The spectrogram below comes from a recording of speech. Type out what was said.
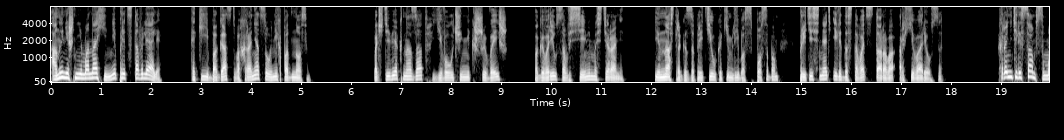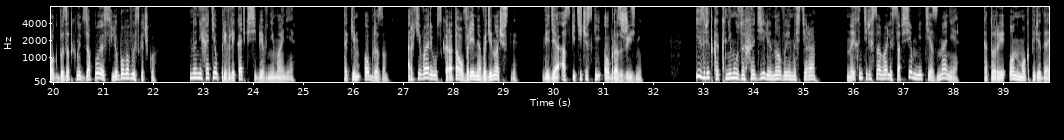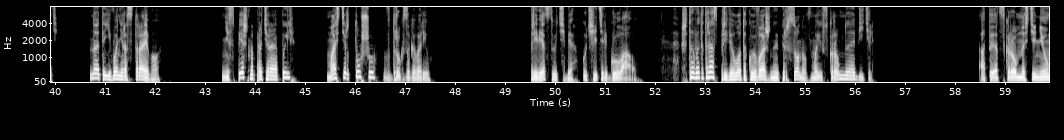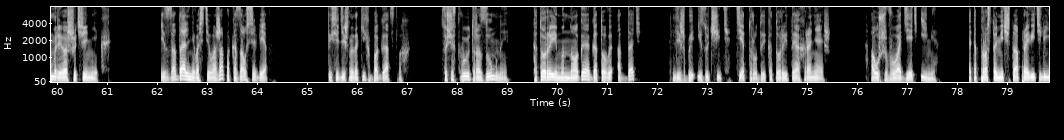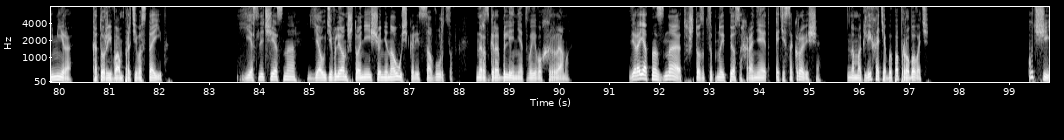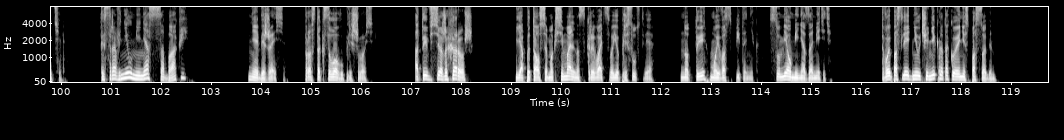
а нынешние монахи не представляли, какие богатства хранятся у них под носом. Почти век назад его ученик Шивейш поговорил со всеми мастерами и настрого запретил каким-либо способом притеснять или доставать старого архивариуса. Хранитель сам смог бы заткнуть за пояс любого выскочку, но не хотел привлекать к себе внимание. Таким образом, архивариус коротал время в одиночестве, ведя аскетический образ жизни. Изредка к нему заходили новые мастера – но их интересовали совсем не те знания, которые он мог передать. Но это его не расстраивало. Неспешно протирая пыль, мастер Тушу вдруг заговорил. «Приветствую тебя, учитель Гулао. Что в этот раз привело такую важную персону в мою скромную обитель?» «А ты от скромности не умрешь, ученик!» Из-за дальнего стеллажа показался Вет. Ты сидишь на таких богатствах. Существуют разумные, которые многое готовы отдать, лишь бы изучить те труды, которые ты охраняешь. А уж владеть ими — это просто мечта правителей мира, который вам противостоит. Если честно, я удивлен, что они еще не науськали савурцев на разграбление твоего храма. Вероятно, знают, что за цепной пес охраняет эти сокровища но могли хотя бы попробовать. «Учитель, ты сравнил меня с собакой?» «Не обижайся, просто к слову пришлось. А ты все же хорош. Я пытался максимально скрывать свое присутствие, но ты, мой воспитанник, сумел меня заметить. Твой последний ученик на такое не способен.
